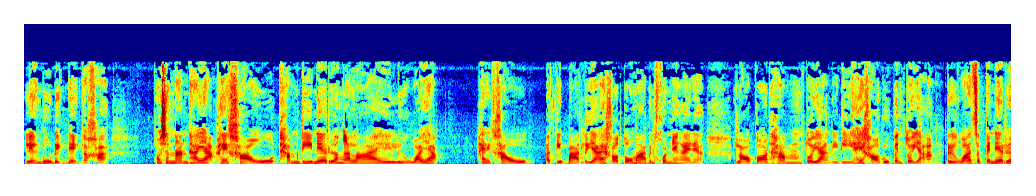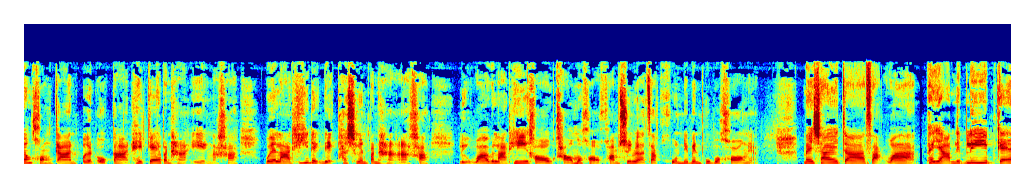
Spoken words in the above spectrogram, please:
เลี้ยงดูเด็กๆอะค่ะ เพราะฉะนั้นถ้าอยากให้เขาทำดีในเรื่องอะไร หรือว่าอยาก ให้เขาปฏิบัติหรืออยากให้เขาโตมาเป็นคนยังไงเนี่ย เราก็ทำตัวอย่างดีๆ ให้เขาดูเป็นตัวอย่าง หรือว่าจะเป็นในเรื่องของการเปิดโอกาสให้แก้ปัญหาเองนะคะ เวลาที่เด็กๆเผชิญปัญหาค่ะ หรือว่าเวลาที่เขาเขามาขอความช่วยเหลือจากคุณที่เป็นผู้ปกครองเนี่ย ไม่ใช่จะสักว่าพยายามรีบๆแก้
